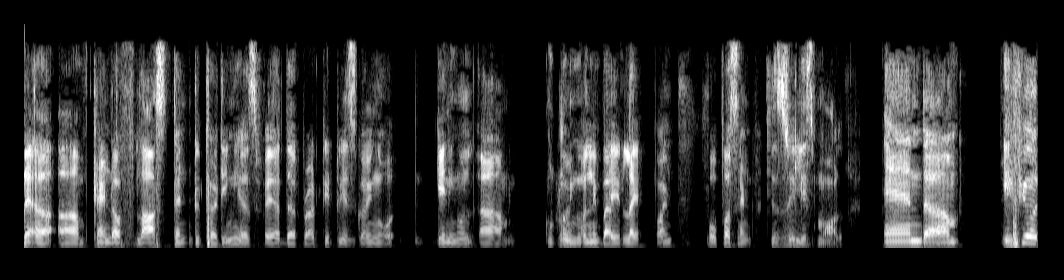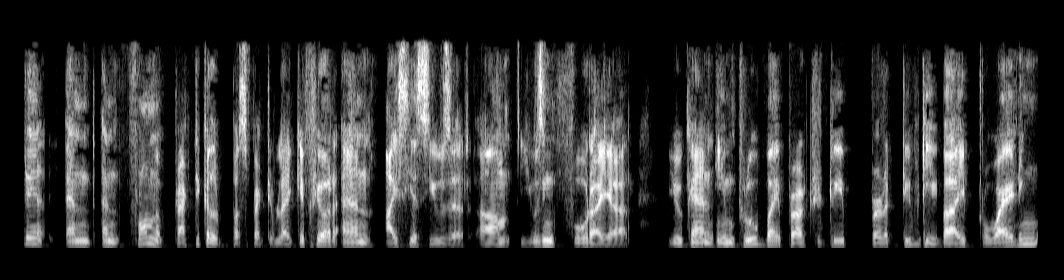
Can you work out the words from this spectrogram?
uh, um, trend of last 10 to 13 years, where the productivity is going gaining um, growing only by like 0.4 percent, which is really small. And um, if you're in, and and from a practical perspective, like if you're an ICS user um, using 4IR, you can improve by productivity productivity by providing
